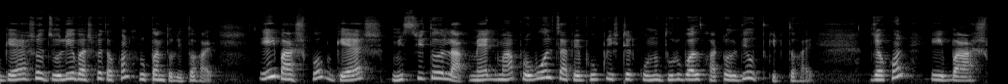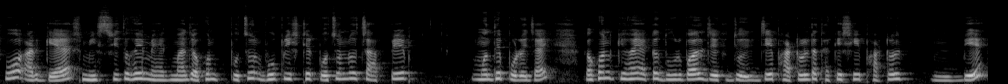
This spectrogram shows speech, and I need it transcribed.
গ্যাস ও জলীয় বাষ্পে তখন রূপান্তরিত হয়। এই বাষ্প, গ্যাস, মিশ্রিত ম্যাগমা প্রবল চাপে ভূপৃষ্ঠের কোনো দুর্বল ফাটল দিয়ে উৎক্ষিপ্ত হয়। যখন এই বাষ্প আর গ্যাস মিশ্রিত হয়ে ম্যাগমা যখন প্রচুর ভূপৃষ্ঠের প্রচণ্ড চাপে মধ্যে পড়ে যায়, তখন কি হয়? একটা দুর্বল যে যে ফাটলটা থাকে সেই ফাটল বেয়ে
